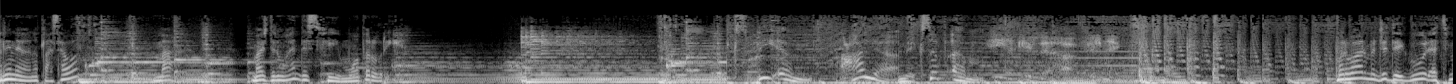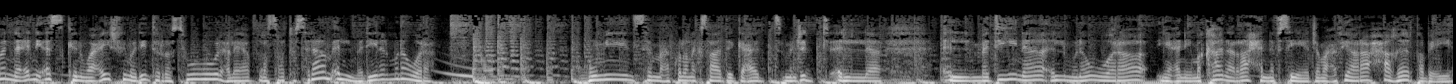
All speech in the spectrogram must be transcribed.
خلينا نطلع سوا مع ماجد المهندس في مو ضروري. PM على Mix FM. هي كلها في ال mix. مروان من جدة يقول أتمنى أني أسكن وأعيش في مدينة الرسول عليه أفضل الصلاة والسلام المدينة المنورة. ومين سمعك والله أنك صادق عاد من جد المدينة المنورة يعني مكان الراحة النفسية يا جماعة فيها راحة غير طبيعية.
